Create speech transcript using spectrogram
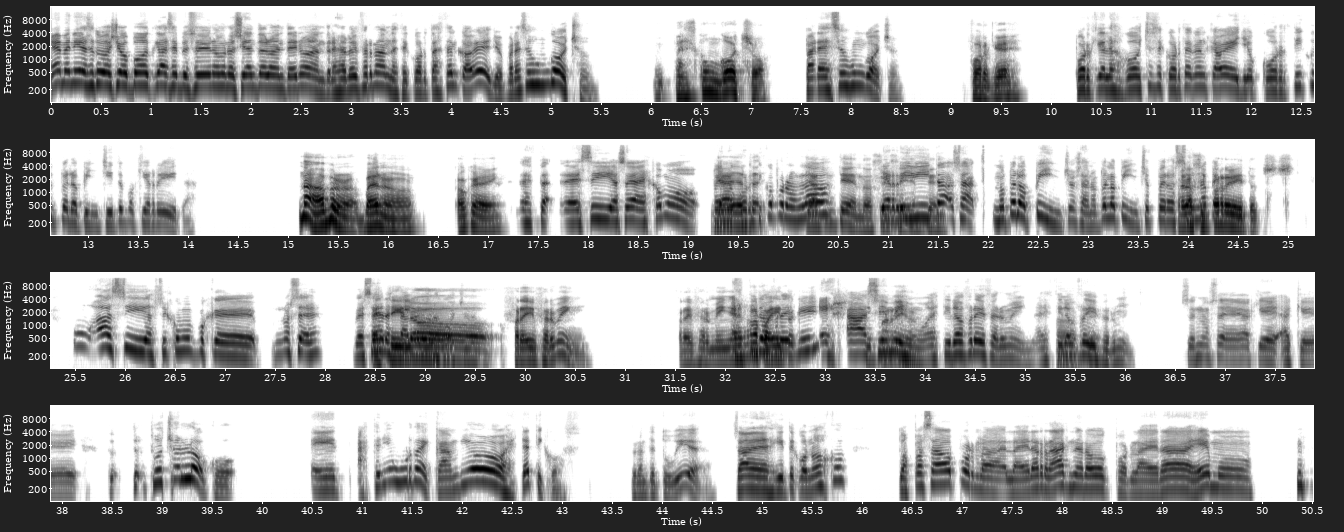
Bienvenidos a tu show podcast, episodio número 199. Andrés Eloy Fernández, te cortaste el cabello. Pareces un gocho. Parezco un gocho. Pareces un gocho. ¿Por qué? Porque los gochos se cortan el cabello cortico y pelo pinchito por aquí arribita. No, pero bueno, ok. Está- eh, sí, o sea, es como pelo Ya, ya te- cortico por los Ya te lados entiendo, y sí, sí, ya arribita, entiendo. o sea, no pelo pincho, o sea, no pelo pincho, pero, sí Pero así por arribito. uh, ah, sí, así como porque, no sé, ese es. Estilo Freddy Fermín. Freddy Fermín es Estilo rapadito Fre- aquí es así para arriba. mismo, estilo Freddy Fermín, estilo Ah, Freddy ok. Fermín. Entonces no sé a qué, a qué. Tú, tú, tú, hecho el loco, eh, has tenido burda de cambios estéticos durante tu vida. Desde que te conozco, tú has pasado por la, la era Ragnarok, por la era emo,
